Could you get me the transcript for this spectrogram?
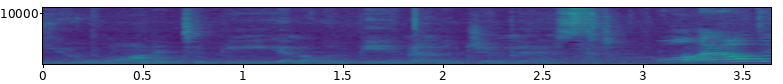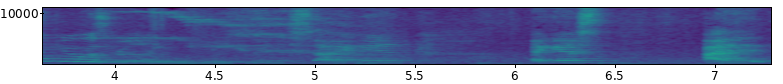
you wanted to be an Olympian and a gymnast? Well, I don't think it was really me who decided. I guess I,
